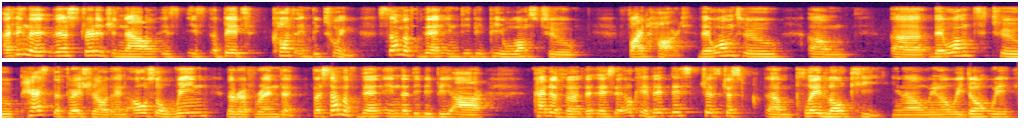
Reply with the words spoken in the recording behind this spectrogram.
I think that their strategy now is is a bit caught in between. Some of them in DPP wants to fight hard. They want to um, uh, they want to pass the threshold and also win the referendum. But some of them in the DPP are kind of uh, they say okay let's just just um, play low key you know you know we don't we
